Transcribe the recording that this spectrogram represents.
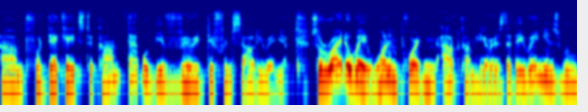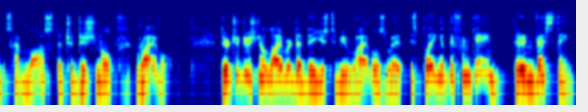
um, for decades to come, that would be a very different Saudi Arabia. So, right away, one important outcome here is that the Iranians will have lost the traditional rival. Their traditional rival that they used to be rivals with is playing a different game. They're investing.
